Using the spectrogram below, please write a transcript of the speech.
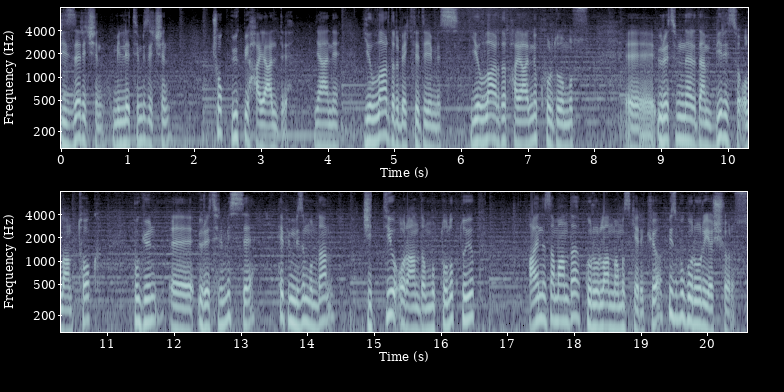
bizler için, milletimiz için çok büyük bir hayaldi. Yani yıllardır beklediğimiz, yıllardır hayalini kurduğumuz e, üretimlerden birisi olan TOK bugün e, üretilmişse hepimizin bundan ciddi oranda mutluluk duyup aynı zamanda gururlanmamız gerekiyor. Biz bu gururu yaşıyoruz.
